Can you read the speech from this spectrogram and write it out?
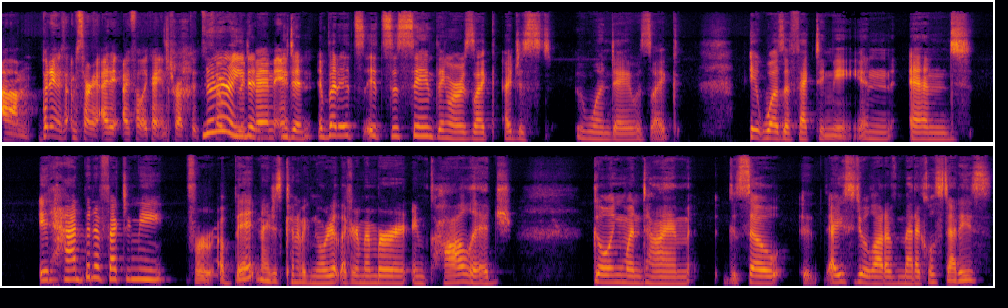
Um, but anyways, I'm sorry. I, I felt like I interrupted. No, so no, no, you didn't. In- you didn't. But it's, it's the same thing where it was like, I just, one day was like, it was affecting me and, and it had been affecting me for a bit and I just kind of ignored it. Like I remember in college going one time. So I used to do a lot of medical studies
